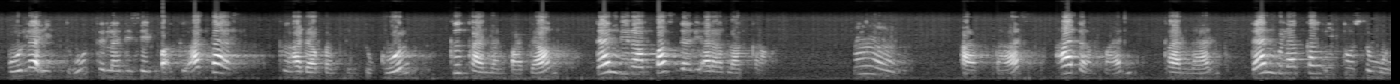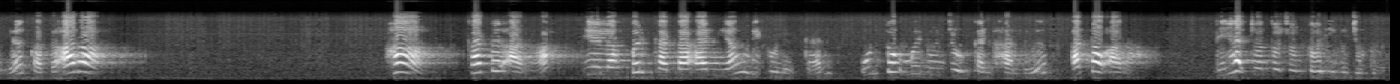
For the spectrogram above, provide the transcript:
Bola itu telah disepak ke atas, ke hadapan pintu gol, ke kanan padang dan dirampas dari arah belakang. Hmm, atas, hadapan, kanan dan belakang itu semuanya kata arah. Ha, kata arah ialah perkataan yang digunakan untuk menunjukkan hala atau arah. Lihat contoh-contoh ini juga.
